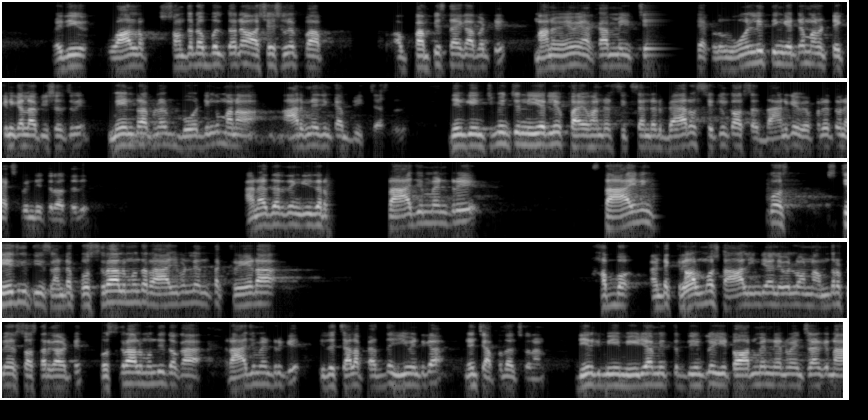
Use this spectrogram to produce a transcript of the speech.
ఇది వాళ్ళ సొంత డబ్బులతోనే అసోసియేషన్ పంపిస్తాయి కాబట్టి మనం ఏమి ఎకానమీ అక్కడ ఓన్లీ థింగ్ అయితే మనం టెక్నికల్ ఆఫీసర్స్ని మెయిన్ డ్రాఫ్ట్ బోర్డింగ్ మన ఆర్గనైజింగ్ కంపెనీ ఇచ్చేస్తుంది. దీనికి ఇంచుమించు nearly five hundred six hundred barrel shuttle cost దానికి విపరీతమైన ఎక్స్పెండిచర్ అవుతుంది. అనదర్ థింగ్ ఇది రాజమండ్రి స్థాయిని స్టేజ్కి స్టేజ్కి తీసుకు అంటే పుష్కరాల ముందు రాజమండ్రి ఇంత క్రీడా హబ్ అంటే ఆల్మోస్ట్ ఆల్ ఇండియా లెవెల్లో ఉన్న అందరు ప్లేయర్స్ వస్తారు కాబట్టి పుష్కరాల ముందు ఇది ఒక రాజమండ్రికి ఇది చాలా పెద్ద ఈవెంట్గా నేను చెప్పదలుచుకున్నాను. దీనికి మీ మీడియా మిత్ర దీంట్లో ఈ టోర్నమెంట్ నిర్వహించడానికి నా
